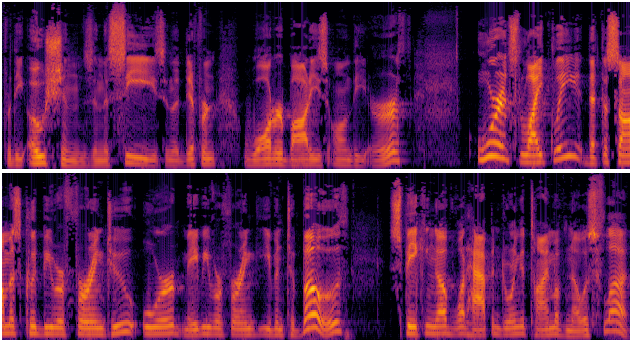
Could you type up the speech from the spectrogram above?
for the oceans and the seas and the different water bodies on the earth. Or it's likely that the psalmist could be referring to, or maybe referring even to both, speaking of what happened during the time of Noah's flood.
